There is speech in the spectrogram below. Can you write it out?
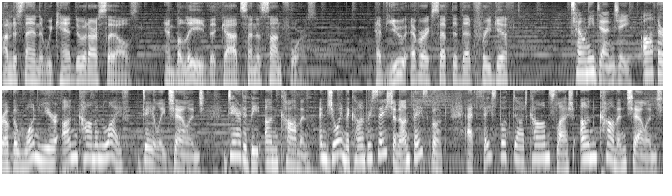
understand that we can't do it ourselves, and believe that God sent His Son for us. Have you ever accepted that free gift? Tony Dungy, author of the One Year Uncommon Life Daily Challenge. Dare to be uncommon and join the conversation on Facebook at facebook.com slash uncommon challenge.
